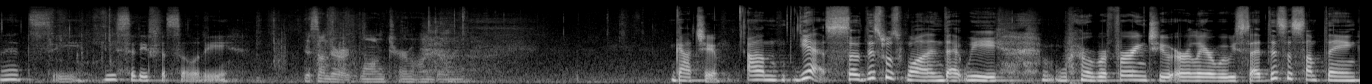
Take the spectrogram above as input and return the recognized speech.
Let's see, new city facility. It's under a long-term ongoing. Got you. Um, yes, so this was one that we were referring to earlier where we said this is something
